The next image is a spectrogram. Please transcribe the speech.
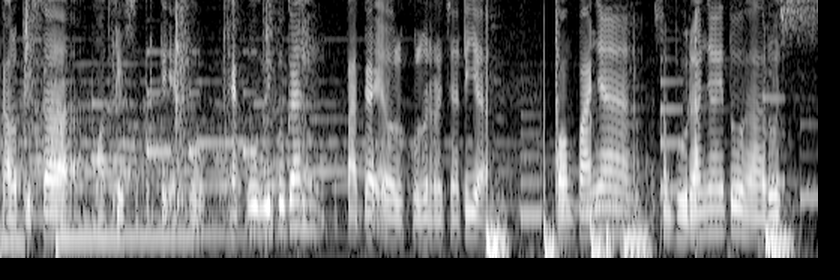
Kalau bisa modif seperti FU FU itu kan pakai oil cooler jadi ya pompanya semburannya itu harus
